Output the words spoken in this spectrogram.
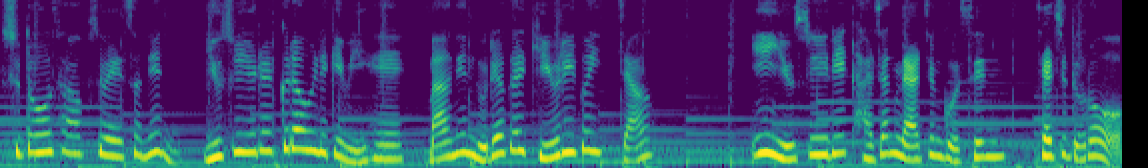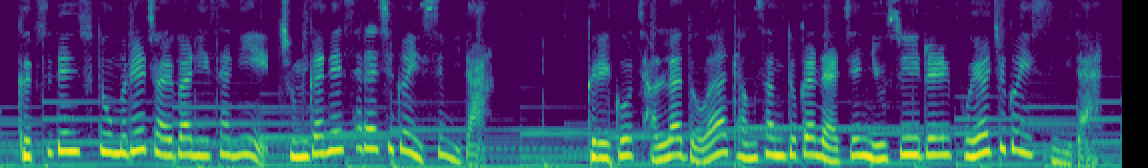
수도 사업소에서는 유수율을 끌어올리기 위해 많은 노력을 기울이고 있죠. 이 유수율이 가장 낮은 곳은 제주도로 급수된 수도물의 절반 이상이 중간에 사라지고 있습니다. 그리고 전라도와 경상도가 낮은 유수율을 보여주고 있습니다.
